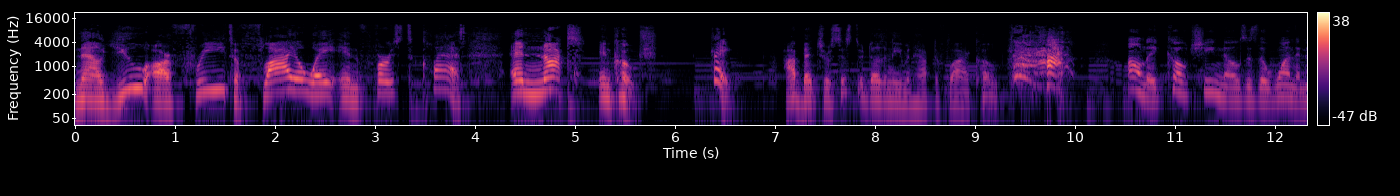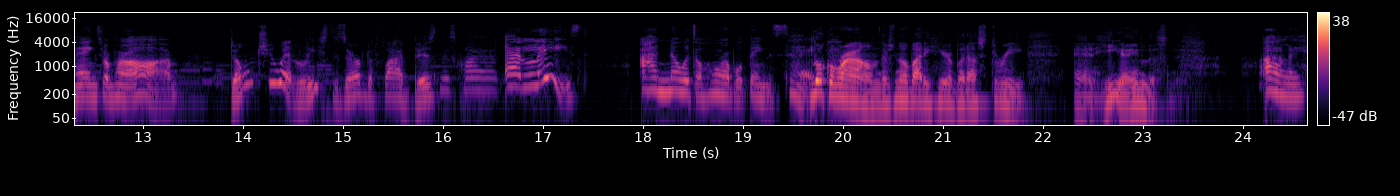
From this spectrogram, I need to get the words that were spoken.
Now you are free to fly away in first class and not in coach. Hey, I bet your sister doesn't even have to fly a coach. Only coach she knows is the one that hangs from her arm. Don't you at least deserve to fly business class? At least. I know it's a horrible thing to say. Look around. There's nobody here but us three. And he ain't listening. Ollie,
